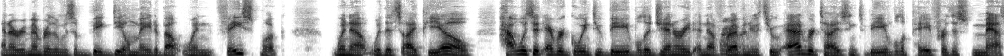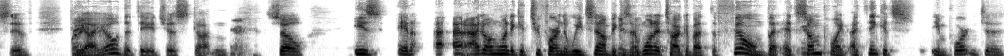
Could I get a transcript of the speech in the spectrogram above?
And I remember there was a big deal made about when Facebook went out with its IPO, how was it ever going to be able to generate enough Right. revenue through advertising to be able to pay for this massive Right. PIO that they had just gotten? Right. So is and I, I don't want to get too far in the weeds now because I Mhm. want to talk about the film, but at some point I think it's important to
